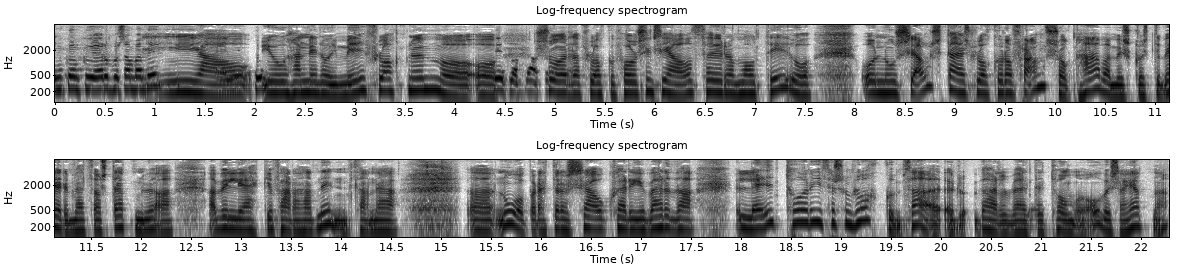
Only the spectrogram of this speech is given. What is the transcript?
ingöngu í Europasambandi Já, en, jú, hann er nú í miðflokknum og, og svo er það flokku fólksins, já, þau eru á móti og, og nú sjálfstæðisflokkur og framsókn hafa miskusti verið með þá stefnu að vilja ekki fara hann inn, þannig að uh, nú er bara eftir að sjá hverji verða leiðtóri í þessum flokkum, það er, það er alveg þetta tóm og óvisa hérna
